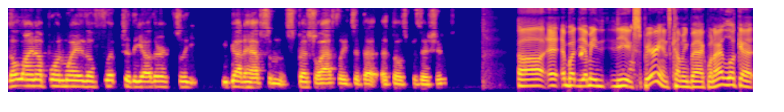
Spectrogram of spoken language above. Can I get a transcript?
they'll line up one way, they'll flip to the other. So you, have got to have some special athletes at that at those positions. Uh, eh, but I mean, the experience coming back when I look at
